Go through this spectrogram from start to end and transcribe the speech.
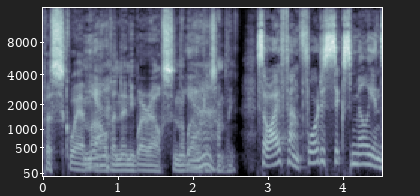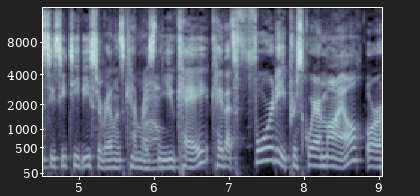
per square mile Yeah. than anywhere else in the world Yeah. or something? So I found four to six million CCTV surveillance cameras in the UK. Okay, that's 40 per square mile, or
